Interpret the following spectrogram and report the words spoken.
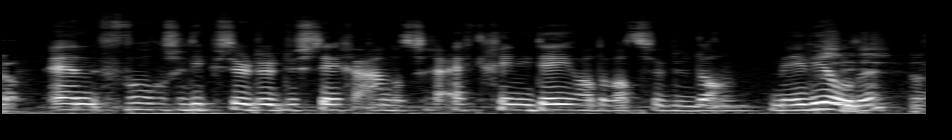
Ja. En vervolgens liepen ze er dus tegenaan dat ze eigenlijk geen idee hadden wat ze er dan mee wilden. Precies, ja.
